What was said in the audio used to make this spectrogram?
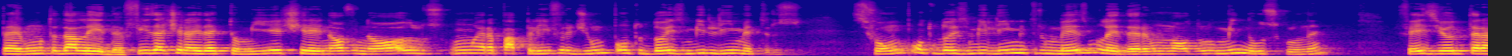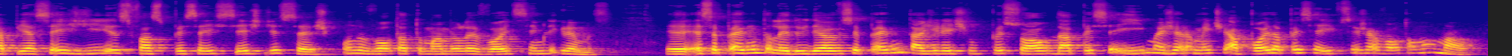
Pergunta da Leda. Fiz a tireoidectomia, tirei nove nódulos, um era papilífero de 1.2 milímetros. Se for 1.2 milímetro mesmo, Leda, era um nódulo minúsculo, né? Fez iodoterapia há seis dias, faço PCI sexto dia sexto. Quando volto a tomar meu Levoide 100 miligramas. É, essa pergunta, Leda, o ideal é você perguntar direitinho pro pessoal da PCI, mas geralmente após a PCI você já volta ao normal,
